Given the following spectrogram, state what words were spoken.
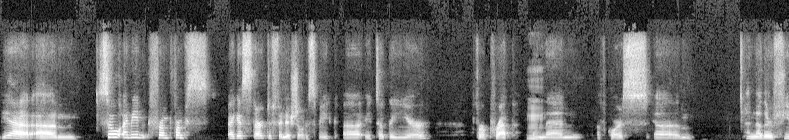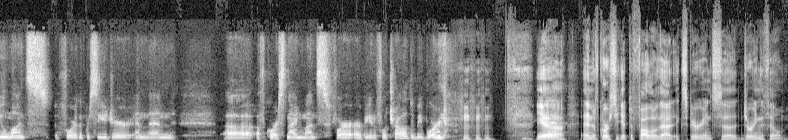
yeah. Um, so I mean, from from I guess start to finish, so to speak, uh, it took a year for prep, Mm. and then of course um, another few months for the procedure, and then uh, of course nine months for our beautiful child to be born. yeah. Yeah. And of course, you get to follow that experience uh, during the film.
